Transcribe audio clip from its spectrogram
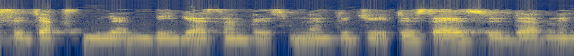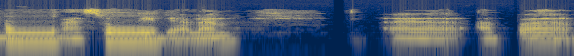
sejak 93 sampai 97 itu saya sudah masuk di dalam eh, apa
